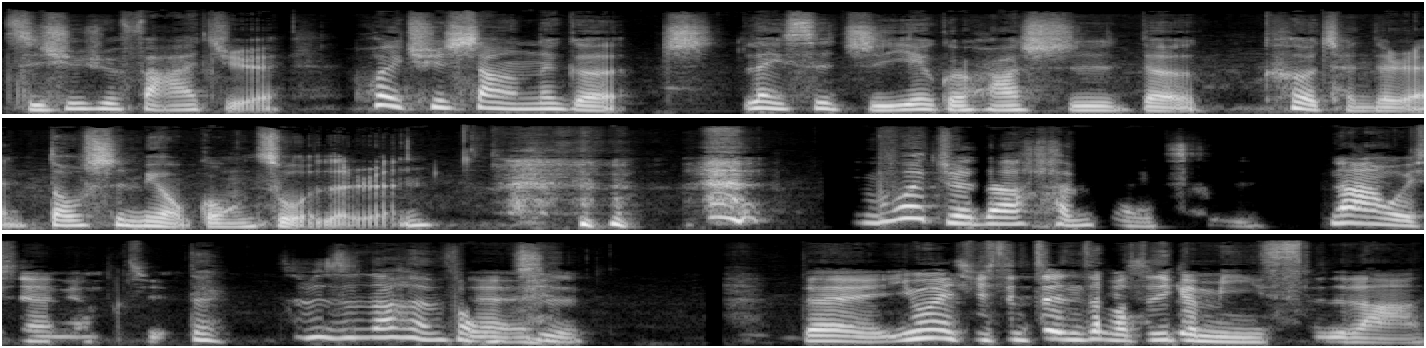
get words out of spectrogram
仔细去发掘。会去上那个类似职业规划师的课程的人，都是没有工作的人。你不会觉得很讽刺？那我现在了解，对，是不是真的很讽刺？对，对，因为其实证照是一个迷思啦，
